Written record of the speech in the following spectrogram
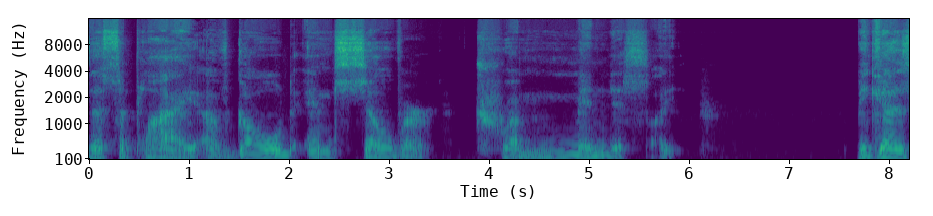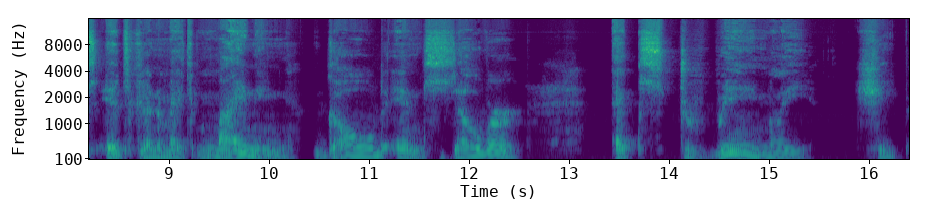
the supply of gold and silver tremendously because it's going to make mining gold and silver extremely cheap.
